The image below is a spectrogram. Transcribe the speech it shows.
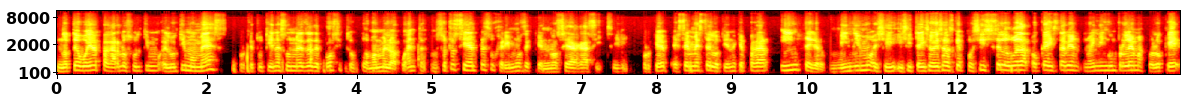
No te voy a pagar los últimos, el último mes porque tú tienes un mes de depósito, tómamelo a cuenta. Nosotros siempre sugerimos de que no se haga así, ¿sí? Porque ese mes te lo tiene que pagar íntegro, mínimo, y si, y si te dice, oye, ¿sabes qué? Pues sí, sí se lo voy a dar, ok, está bien, no hay ningún problema, solo que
